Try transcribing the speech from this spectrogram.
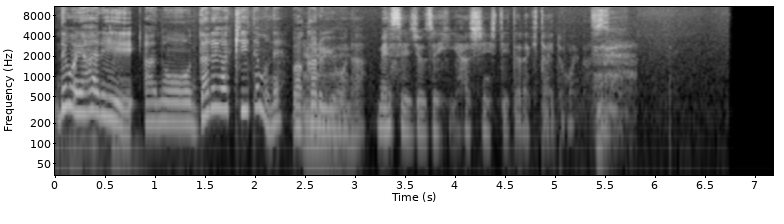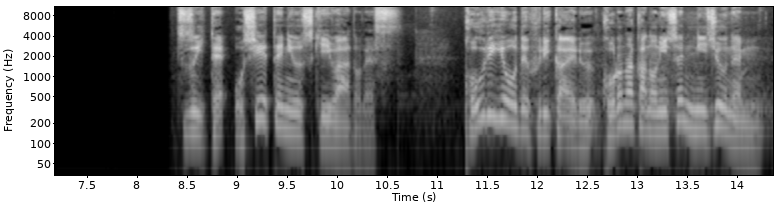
でもやはりあのの誰が聞いてもね分かるようなメッセージをぜひ発信していただきたいと思います、うん、続いて教えてニュースキーワードです。小売業で振り返るコロナ禍の2020年。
